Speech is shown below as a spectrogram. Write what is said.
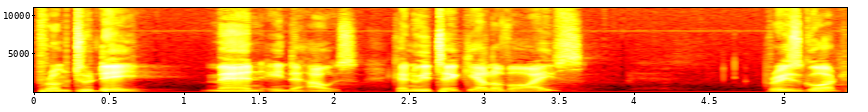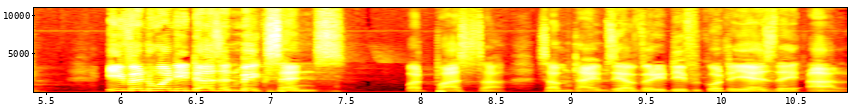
From today, men in the house, can we take care of our wives? Praise God. Even when it doesn't make sense. But, Pastor, sometimes they are very difficult. Yes, they are.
